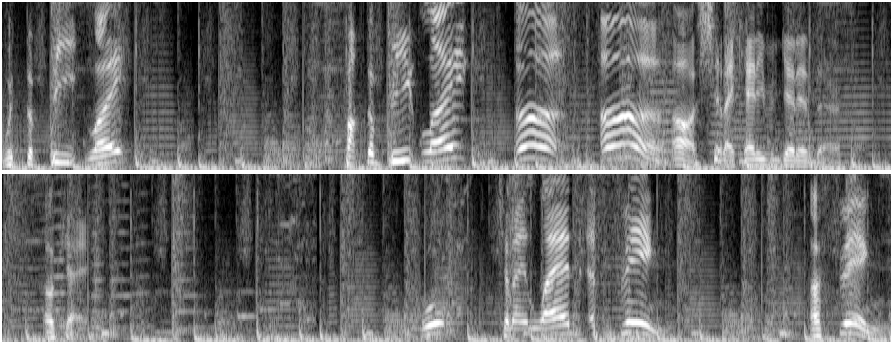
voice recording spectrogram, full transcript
With the beat, like. Fuck the beat, like. Uh, uh. Oh shit! I can't even get in there. Okay. Oh, Can I land a thing? A thing.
